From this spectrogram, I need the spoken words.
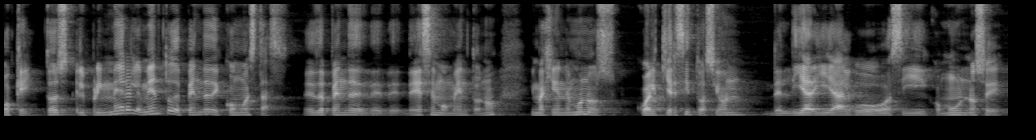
Ok, entonces el primer elemento depende de cómo estás, es depende de, ese momento, ¿no? Imaginémonos cualquier situación del día a día, algo así común, no sé,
